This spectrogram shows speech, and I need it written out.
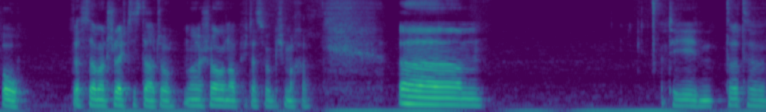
Oh, das ist aber ein schlechtes Datum. Mal schauen, ob ich das wirklich mache. Ähm, die dritte,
